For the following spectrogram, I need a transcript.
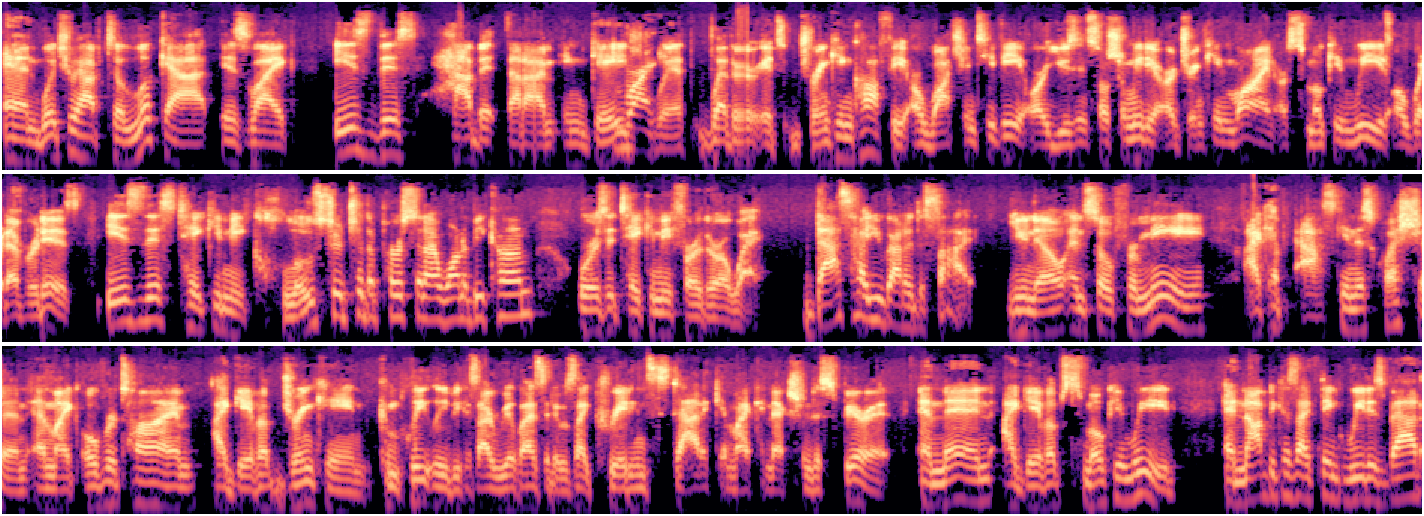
And what you have to look at is like is this habit that I'm engaged Right. with, whether it's drinking coffee or watching TV or using social media or drinking wine or smoking weed or whatever it is, is this taking me closer to the person I want to become or is it taking me further away? That's how you got to decide, you know? And so for me, I kept asking this question. And like over time, I gave up drinking completely because I realized that it was like creating static in my connection to spirit. And then I gave up smoking weed. And not because I think weed is bad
